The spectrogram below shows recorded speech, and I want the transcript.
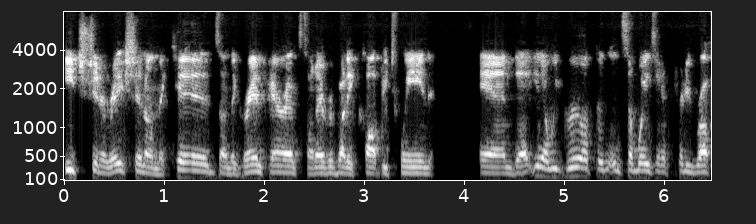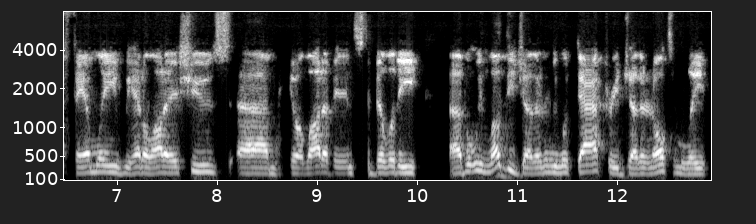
each generation on the kids on the grandparents on everybody caught between and uh, you know we grew up in, in, some ways in a pretty rough family. We had a lot of issues um, you know a lot of instability uh, but we loved each other and we looked after each other. And ultimately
